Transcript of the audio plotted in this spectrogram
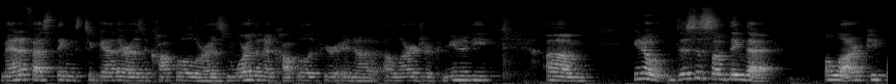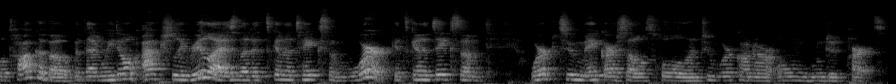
manifest things together as a couple or as more than a couple if you're in a, a larger community. Um, you know, this is something that a lot of people talk about, but then we don't actually realize that it's going to take some work. It's going to take some work to make ourselves whole and to work on our own wounded parts.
